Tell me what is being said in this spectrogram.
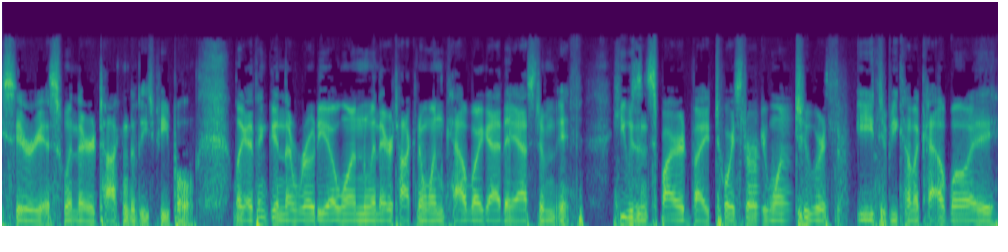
serious when they're talking to these people. Like I think in the rodeo one, when they were talking to one cowboy guy, they asked him if he was inspired by Toy Story one, two, or three to become a cowboy,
